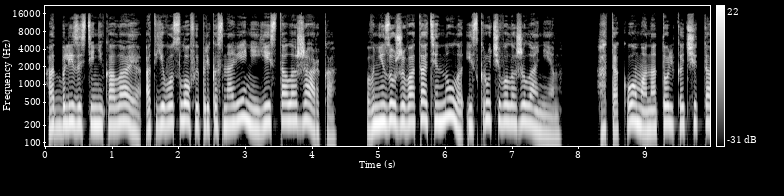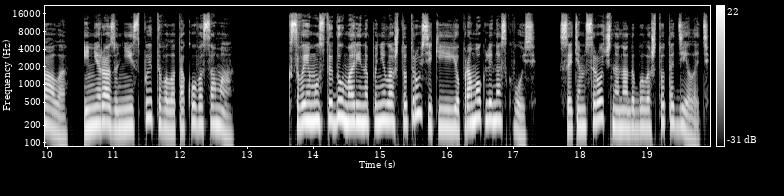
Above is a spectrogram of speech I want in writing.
От близости Николая, от его слов и прикосновений ей стало жарко. Внизу живота тянуло и скручивало желанием. О таком она только читала и ни разу не испытывала такого сама. К своему стыду Марина поняла, что трусики ее промокли насквозь. С этим срочно надо было что-то делать.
